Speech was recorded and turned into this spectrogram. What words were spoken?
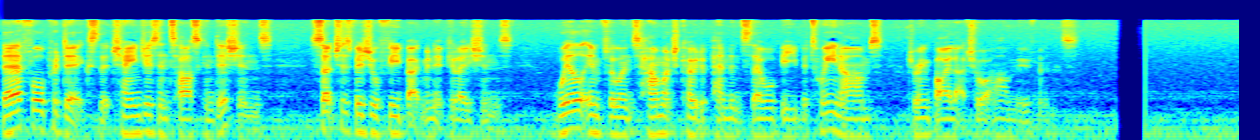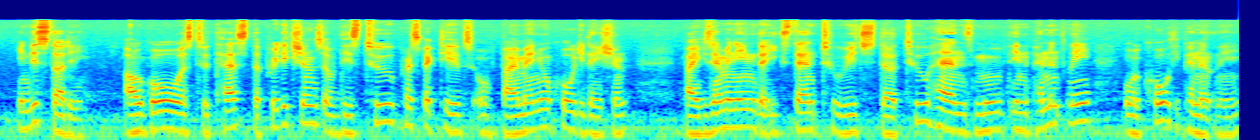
therefore predicts that changes in task conditions, such as visual feedback manipulations, will influence how much codependence there will be between arms during bilateral arm movements. In this study, our goal was to test the predictions of these two perspectives of bimanual coordination by examining the extent to which the two hands moved independently or codependently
